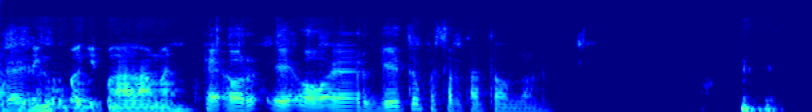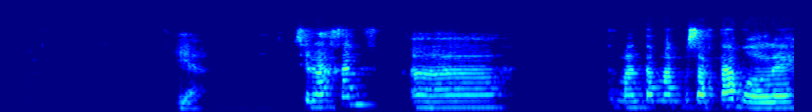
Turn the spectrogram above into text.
ada sering itu. berbagi pengalaman. EOR, EORG itu peserta tahun lalu. ya, silahkan uh, teman-teman peserta boleh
